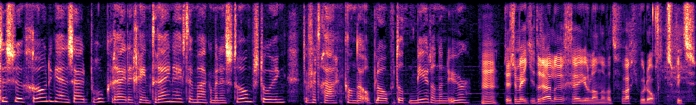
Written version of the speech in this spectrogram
Tussen Groningen en Zuidbroek rijden geen trein heeft te maken met een stroomstoring. De vertraging kan daar oplopen tot meer dan een uur. Hm, het is een beetje druilerig, eh, Jolanda. Wat verwacht je voor de ochtendspits?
